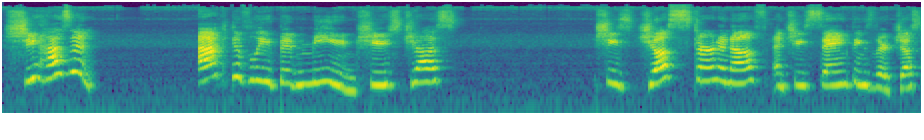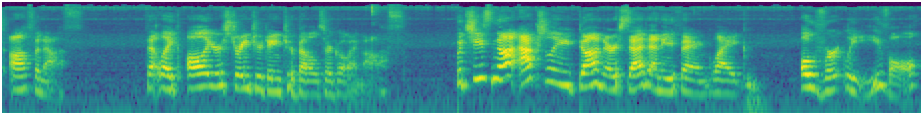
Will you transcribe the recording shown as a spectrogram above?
she hasn't actively been mean. She's just she's just stern enough and she's saying things that are just off enough that like all your stranger danger bells are going off. But she's not actually done or said anything like overtly evil.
